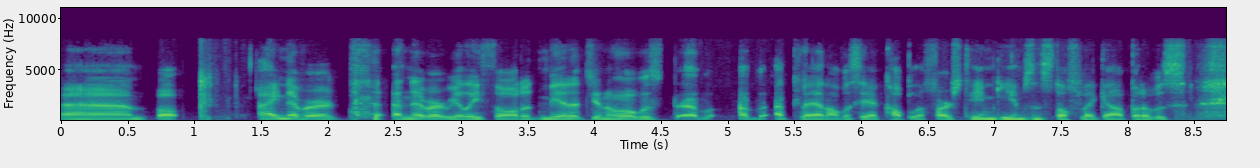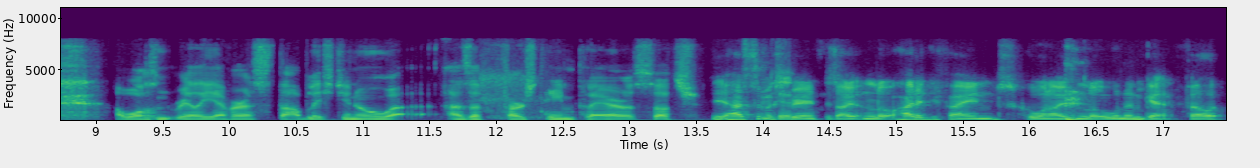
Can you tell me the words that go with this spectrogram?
Um, but I never, I never really thought I'd made it. You know, it was I, I played obviously a couple of first team games and stuff like that, but it was I wasn't really ever established. You know, as a first team player as such. You had some experiences out in low. How did you find going out in loan and get felt?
